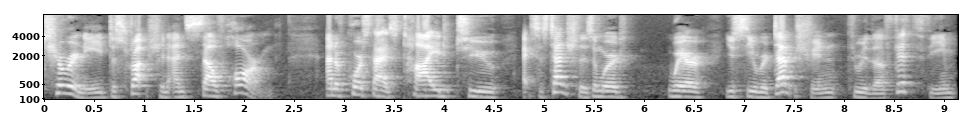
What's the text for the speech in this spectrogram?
tyranny, destruction, and self-harm. And of course that is tied to existentialism where where you see redemption through the fifth theme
